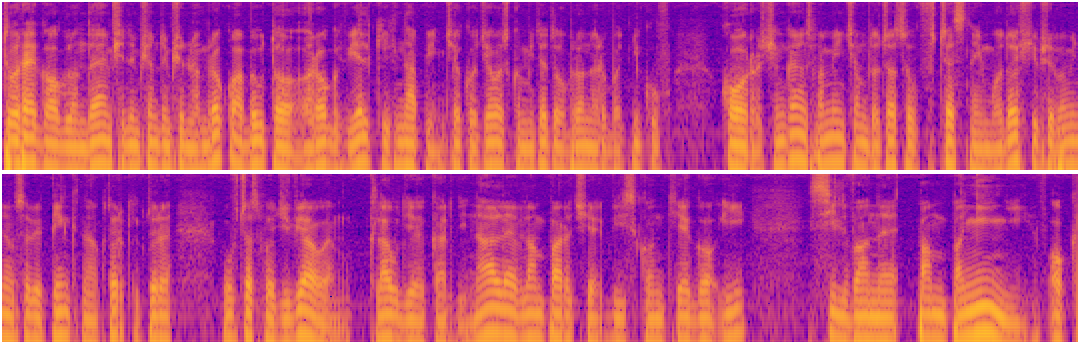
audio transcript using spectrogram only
którego oglądałem w 1977 roku, a był to rok wielkich napięć jako działacz Komitetu Obrony Robotników KOR. Sięgając pamięcią do czasów wczesnej młodości, przypominam sobie piękne aktorki, które wówczas podziwiałem. Claudię Cardinale w Lamparcie, Viscontiego i Silvane Pampanini w OK.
